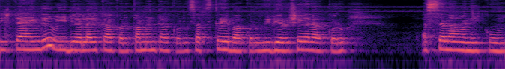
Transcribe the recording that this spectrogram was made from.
ಇಷ್ಟಾಯಂಗೆ ವಿಡಿಯೋ ಲೈಕ್ ಹಾಕೋರು ಕಮೆಂಟ್ ಹಾಕೋರು ಸಬ್ಸ್ಕ್ರೈಬ್ ಹಾಕೋರು ವಿಡಿಯೋ ಶೇರ್ ಹಾಕೋರು ಅಸ್ಸಲಾಮಲೈಕುಮ್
